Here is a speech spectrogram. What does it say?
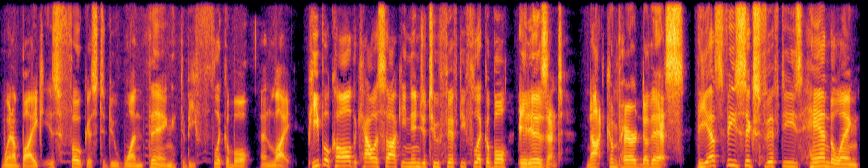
when a bike is focused to do one thing, to be flickable and light. People call the Kawasaki Ninja 250 flickable. It isn't. Not compared to this. The SV650's handling,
